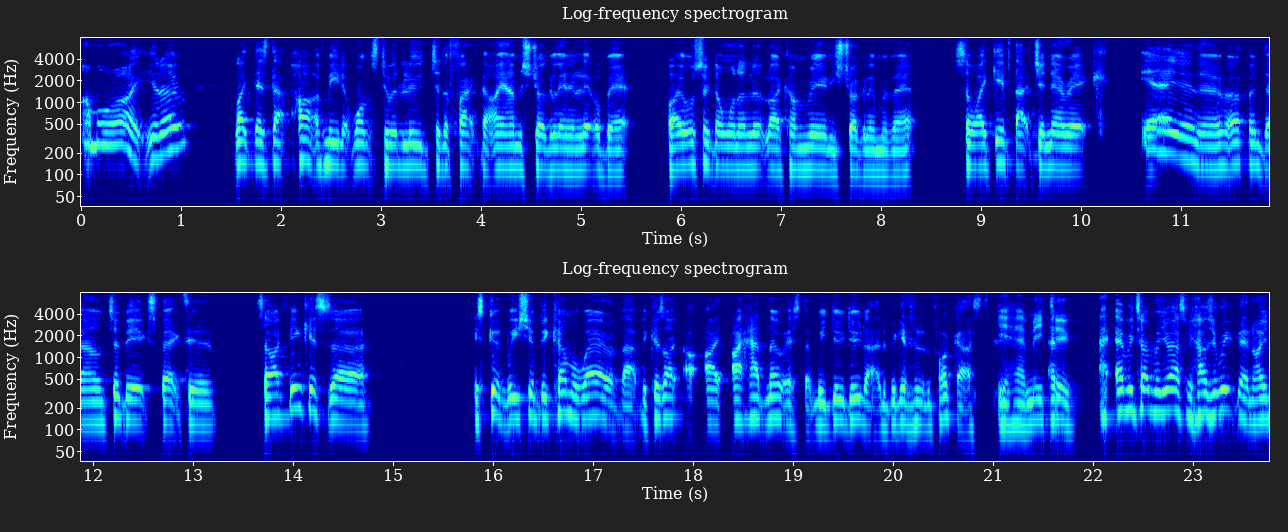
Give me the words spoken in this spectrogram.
I'm all right. You know, like there's that part of me that wants to allude to the fact that I am struggling a little bit, but I also don't want to look like I'm really struggling with it. So I give that generic, yeah, you know, up and down to be expected. So I think it's uh it's good. We should become aware of that because I, I, I had noticed that we do do that at the beginning of the podcast. Yeah, me too. And every time when you ask me, how's your week been? I,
